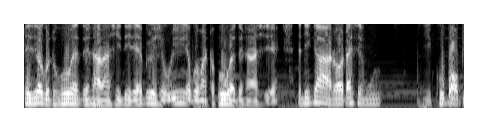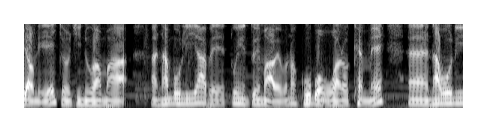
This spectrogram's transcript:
AC ဘက်ကိုတကိုးပဲသွင်းထားတာရှိသေးတယ်ပြီးလို့ရှိရင်ဦးရီနီရဲ့ပွဲမှာတကိုးပဲသွင်းထားတာရှိတယ်အဓိကကတော့တိုက်စစ်မှုဒီဂိုးပေါက်ပြောက်နေတယ်ကျွန်တော်ဂျီနိုဝါမှာနာပိုလီရပဲတွင်းတွင်းမှာပဲဗောနော်ဂိုးပေါ်ဘိုးကတော့ခက်မယ်အဲနာပိုလီ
